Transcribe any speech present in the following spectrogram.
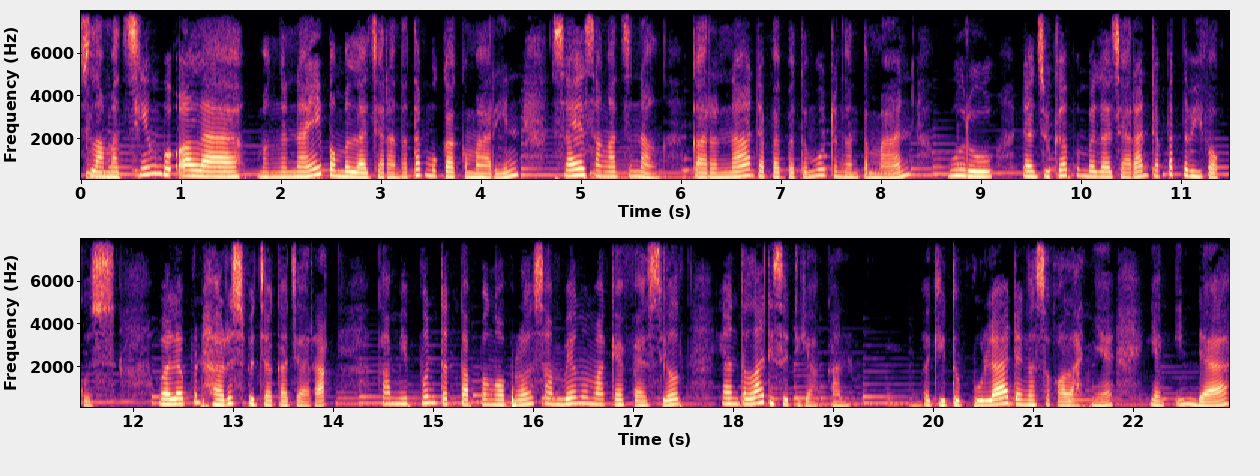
Selamat siang Bu Ola. Mengenai pembelajaran tatap muka kemarin, saya sangat senang karena dapat bertemu dengan teman, guru, dan juga pembelajaran dapat lebih fokus. Walaupun harus berjaga jarak, kami pun tetap mengobrol sambil memakai face shield yang telah disediakan. Begitu pula dengan sekolahnya yang indah,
